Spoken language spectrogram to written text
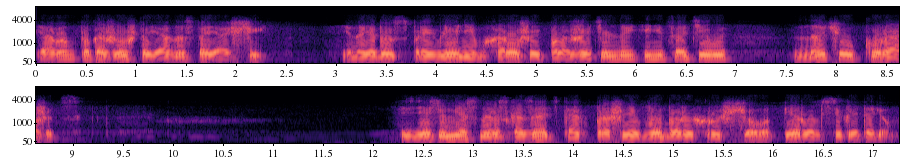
Я вам покажу, что я настоящий» и наряду с проявлением хорошей положительной инициативы начал куражиться. Здесь уместно рассказать, как прошли выборы Хрущева первым секретарем.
